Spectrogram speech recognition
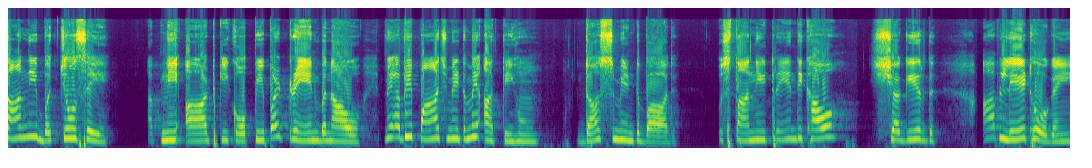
हिंदुस्तानी बच्चों से। अपनी आर्ट की कॉपी पर ट्रेन बनाओ। मैं अभी पाँच मिनट में आती हूँ। दस मिनट बाद। उस्तानी ट्रेन दिखाओ। शगिर्द, आप लेट हो गई।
